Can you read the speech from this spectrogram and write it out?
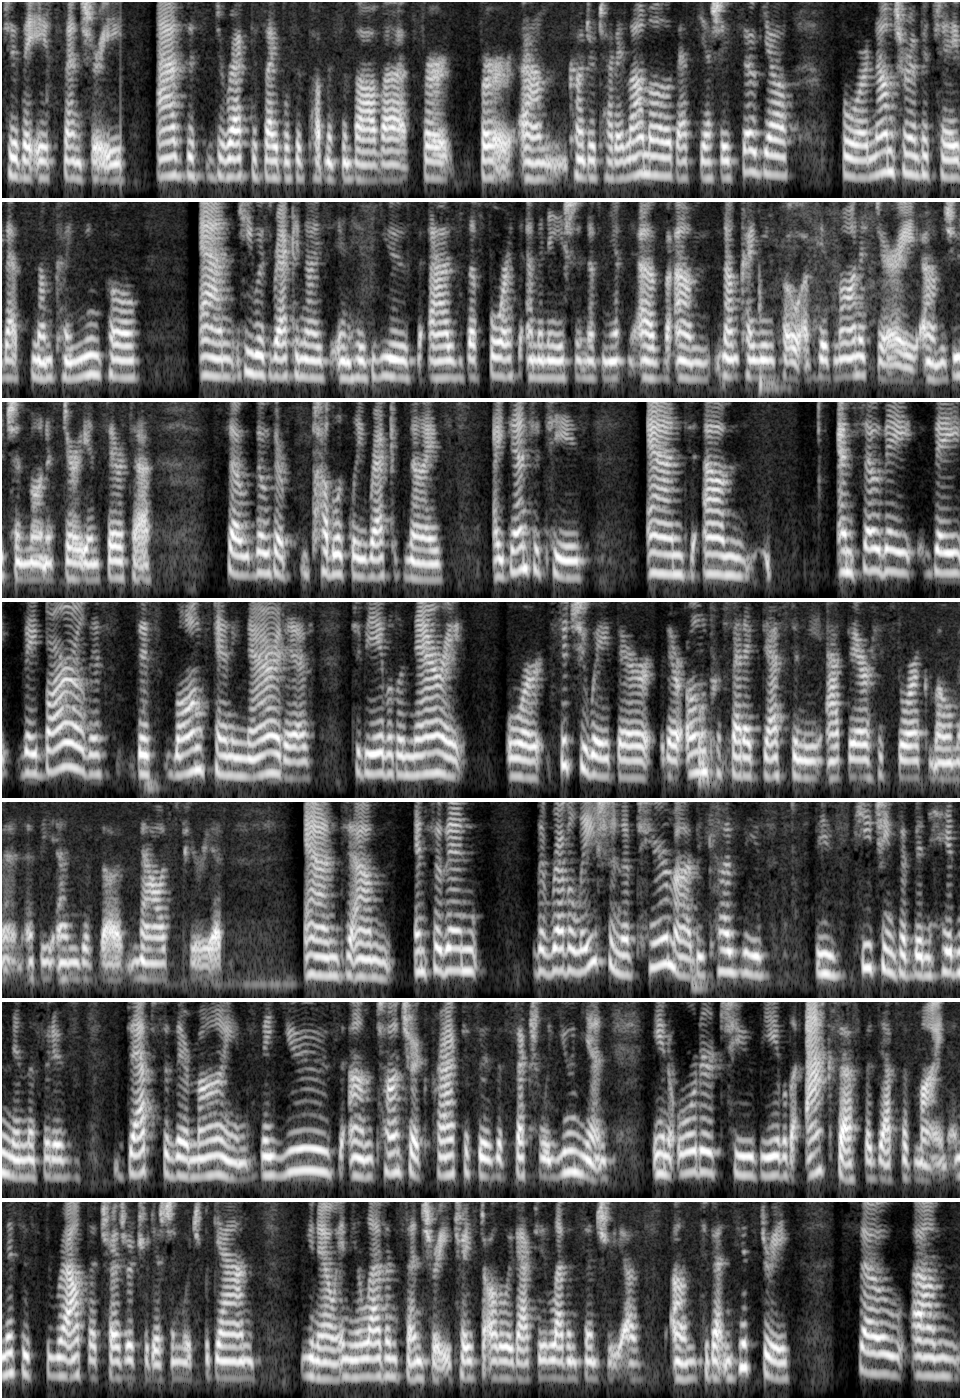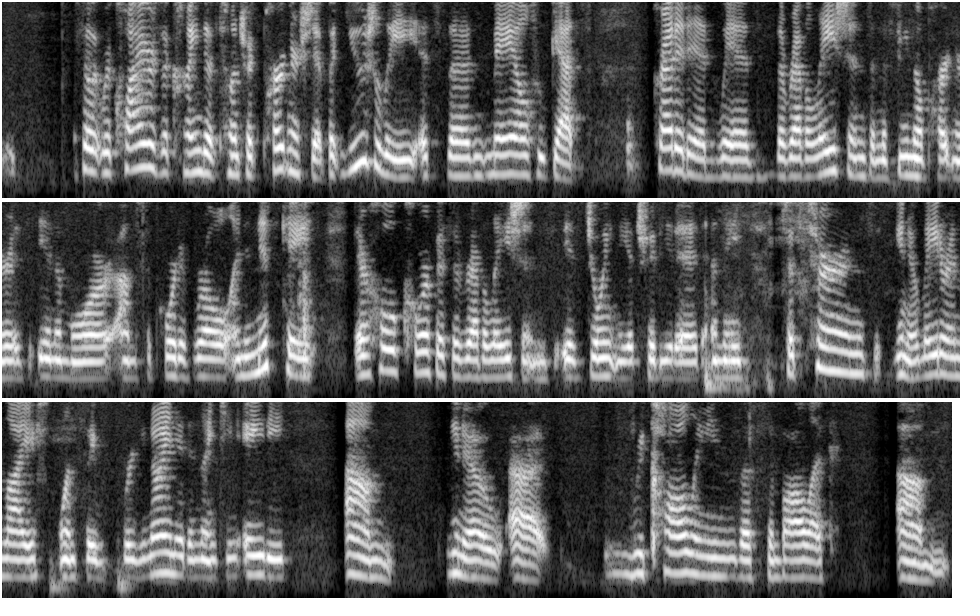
to the 8th century as dis- direct disciples of Padmasambhava. For for um, Khandro Tare Lamo, that's Yeshe Tsogyal. For Namtrul Rinpoche, that's Namkhai Nyingpo. And he was recognized in his youth as the fourth emanation of, of um, Namkhai Nyingpo of his monastery, um, Juchen Monastery in Serta. So those are publicly recognized identities. And um, and so they they they borrow this this long-standing narrative to be able to narrate or situate their their own prophetic destiny at their historic moment at the end of the Maoist period, and um, and so then the revelation of Terma because these these teachings have been hidden in the sort of depths of their minds. They use um, tantric practices of sexual union in order to be able to access the depth of mind. And this is throughout the treasure tradition, which began, you know, in the 11th century, traced all the way back to the 11th century of um, Tibetan history. So, um, so it requires a kind of tantric partnership, but usually it's the male who gets credited with the revelations and the female partner is in a more um, supportive role. And in this case, their whole corpus of revelations is jointly attributed, and they took turns, you know, later in life once they were united in 1980, um, you know, uh, recalling the symbolic. Um,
